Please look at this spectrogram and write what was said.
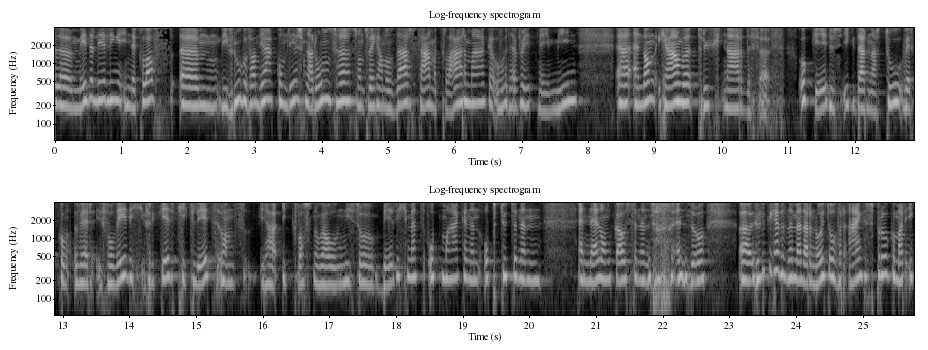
uh, medeleerlingen in de klas, um, die vroegen van, ja, kom eerst naar ons huis, want wij gaan ons daar samen klaarmaken, whatever it may mean. Uh, en dan gaan we terug naar de vuif. Oké, dus ik daar naartoe werd, werd, volledig verkeerd gekleed, want ja, ik was nogal niet zo bezig met opmaken en optutten en en nylonkousen en zo. En zo. Uh, gelukkig hebben ze mij daar nooit over aangesproken, maar ik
